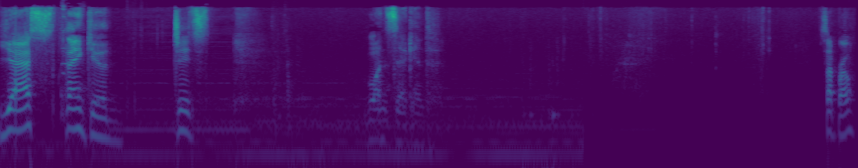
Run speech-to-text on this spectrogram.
Yes, thank you. Just one second. What's up, bro?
